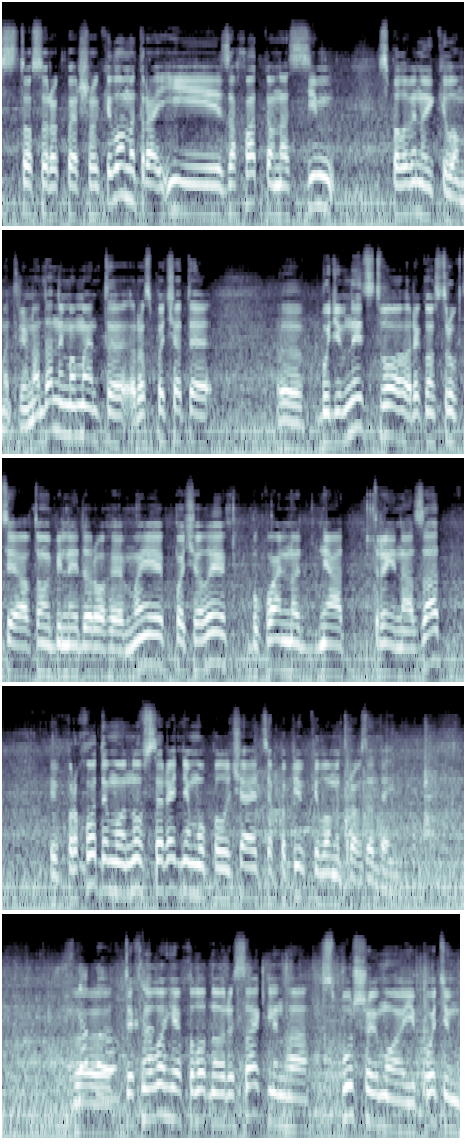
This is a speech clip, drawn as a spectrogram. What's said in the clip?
141 кілометра і захватка в нас 7,5 кілометрів. На даний момент е, розпочате е, будівництво, реконструкція автомобільної дороги. Ми почали буквально дня три назад. І проходимо ну, в середньому виходить, по пів кілометра за день. Технологія холодного ресайклінга спушуємо і потім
